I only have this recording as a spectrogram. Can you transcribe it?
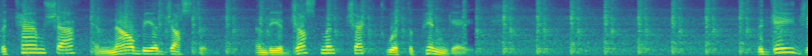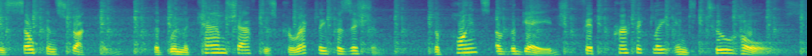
The camshaft can now be adjusted and the adjustment checked with the pin gauge. The gauge is so constructed that when the camshaft is correctly positioned, the points of the gauge fit perfectly into two holes.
